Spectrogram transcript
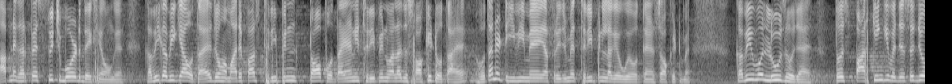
आपने घर पे स्विच बोर्ड देखे होंगे। कभी कभी क्या होता है, जो हमारे पास थ्री पिन टॉप होता है, यानी थ्री पिन वाला जो सॉकेट होता है होता है ना टीवी में या फ्रिज में थ्री पिन लगे हुए होते हैं सॉकेट में। कभी वो लूज़ हो जाए तो स्पार्किंग की वजह से जो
